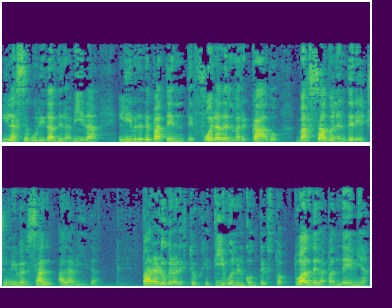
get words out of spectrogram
y la seguridad de la vida, libre de patente, fuera del mercado, basado en el derecho universal a la vida. Para lograr este objetivo en el contexto actual de la pandemia,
